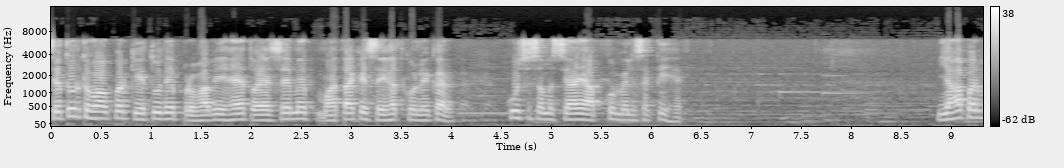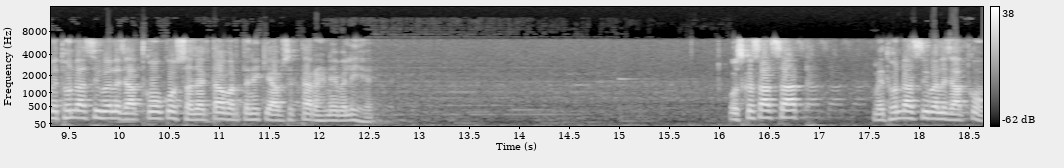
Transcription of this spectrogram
चतुर्थ भाव पर केतु देव प्रभावी है तो ऐसे में माता के सेहत को लेकर कुछ समस्याएँ आपको मिल सकती है। यहाँ पर मिथुन राशि वाले जातकों को सजगता बरतने की आवश्यकता रहने वाली है। उसके साथ साथ मिथुन राशि वाले जातकों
